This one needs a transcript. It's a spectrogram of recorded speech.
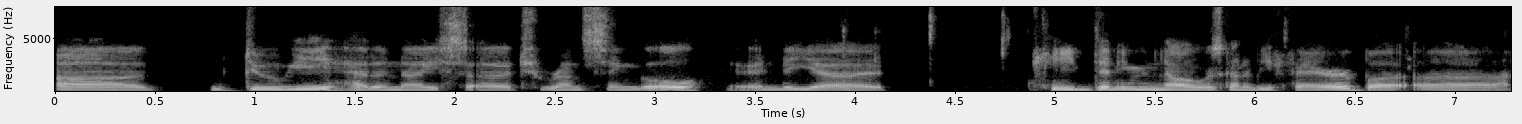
Uh, Doogie had a nice uh, two-run single, and he uh, he didn't even know it was going to be fair, but uh,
